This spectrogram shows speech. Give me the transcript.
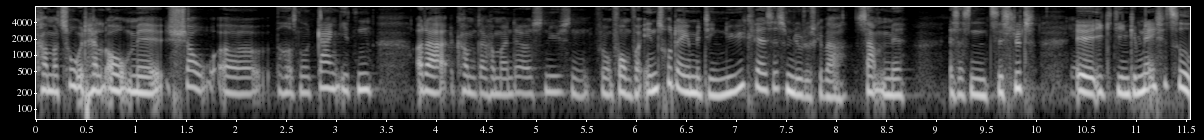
kommer to et halvt år med sjov og hvad hedder sådan noget, gang i den, og der, kom, der kommer endda også nye sådan, form for introdage med din nye klasse, som du skal være sammen med altså sådan til slut ja. øh, i din gymnasietid.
